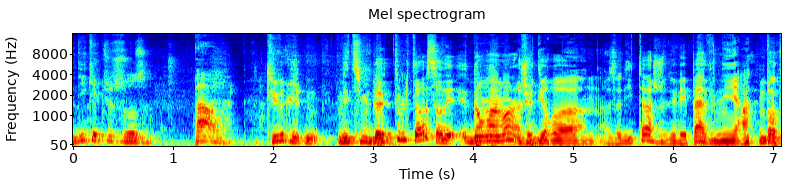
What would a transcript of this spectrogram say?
dis quelque chose. Parle. Tu veux que je... Mais tu me bloques tout le temps sur des... Normalement, je veux dire aux, aux auditeurs, je ne devais pas venir. Donc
